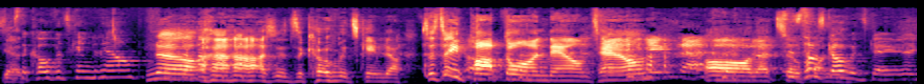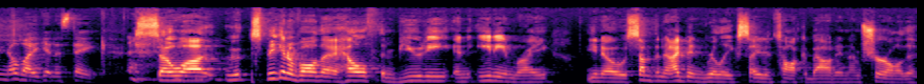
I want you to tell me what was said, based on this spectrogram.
Since yeah. the COVIDs came to town, No, since the COVIDs came down, since they popped on downtown. Exactly. Oh, that's so since those funny. COVIDs came, ain't nobody getting a steak. So, uh, speaking of all the health and beauty and eating right, you know, something I've been really excited to talk about, and I'm sure all the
